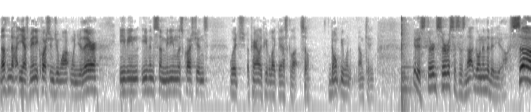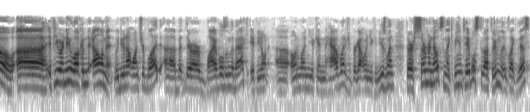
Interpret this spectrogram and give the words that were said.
Nothing to, you ask me any questions you want when you're there, even, even some meaningless questions, which apparently people like to ask a lot. So don't be one. I'm kidding. It is third service. This is not going in the video. So, uh, if you are new, welcome to Element. We do not want your blood, uh, but there are Bibles in the back. If you don't uh, own one, you can have one. If you forgot one, you can use one. There are sermon notes on the communion tables throughout the room that look like this.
